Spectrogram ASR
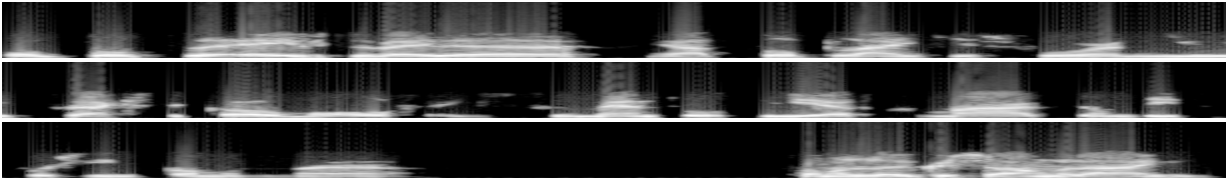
Om tot eventuele ja, toplijntjes voor nieuwe tracks te komen of instrumentals die je hebt gemaakt om die te voorzien van een, van een leuke zanglijn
